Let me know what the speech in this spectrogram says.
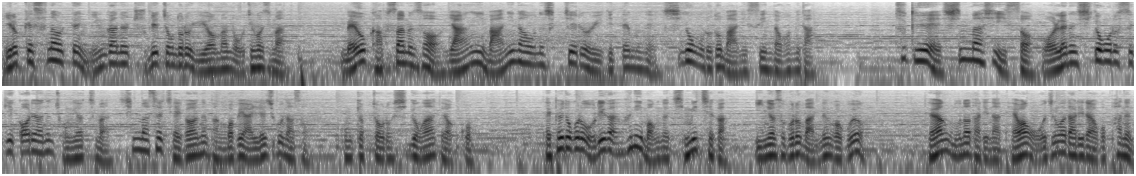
이렇게 사나울 땐 인간을 죽일 정도로 위험한 오징어지만 매우 값싸면서 양이 많이 나오는 식재료이기 때문에 식용으로도 많이 쓰인다고 합니다. 특유의 신맛이 있어 원래는 식용으로 쓰기 꺼려하는 종이었지만 신맛을 제거하는 방법이 알려지고 나서 본격적으로 식용화되었고 대표적으로 우리가 흔히 먹는 진미채가 이 녀석으로 만든 거고요. 대왕 문어 다리나 대왕 오징어 다리라고 파는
